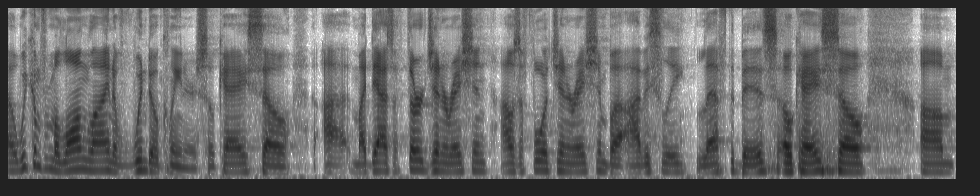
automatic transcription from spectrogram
uh, we come from a long line of window cleaners, okay? So uh, my dad's a third generation. I was a fourth generation, but obviously left the biz, okay? So, um,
